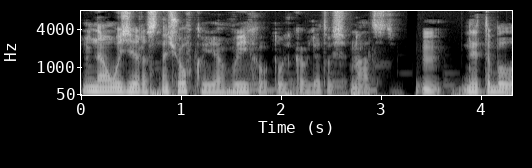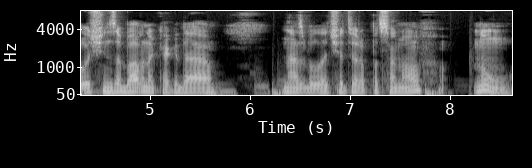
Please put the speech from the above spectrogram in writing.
на озеро с ночевкой я выехал только в лет 18. М. Это было очень забавно, когда нас было четверо пацанов, ну,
